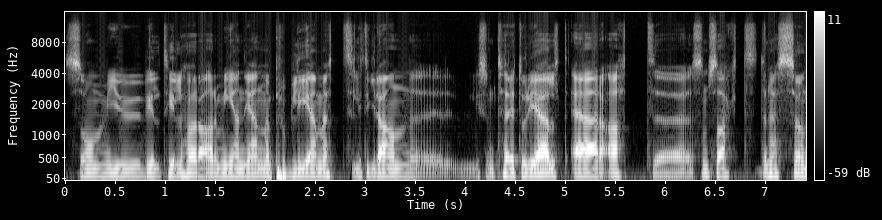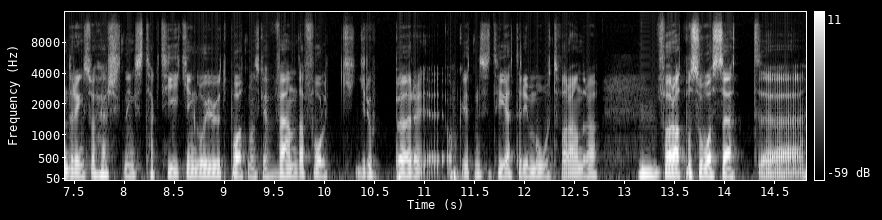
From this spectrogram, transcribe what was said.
som ju vill tillhöra Armenien, men problemet lite grann liksom territoriellt är att eh, som sagt, den här söndrings och härskningstaktiken går ju ut på att man ska vända folkgrupper och etniciteter emot varandra. Mm. För att på så sätt eh,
